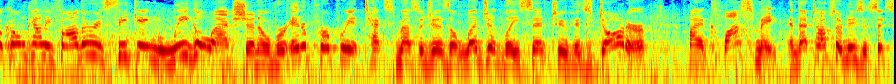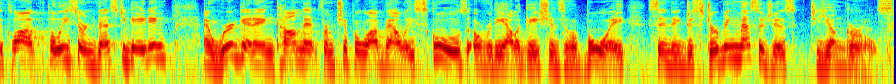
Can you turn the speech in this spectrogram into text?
Macomb County father is seeking legal action over inappropriate text messages allegedly sent to his daughter by a classmate. And that tops our news at 6 o'clock. Police are investigating, and we're getting comment from Chippewa Valley schools over the allegations of a boy sending disturbing messages to young girls.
